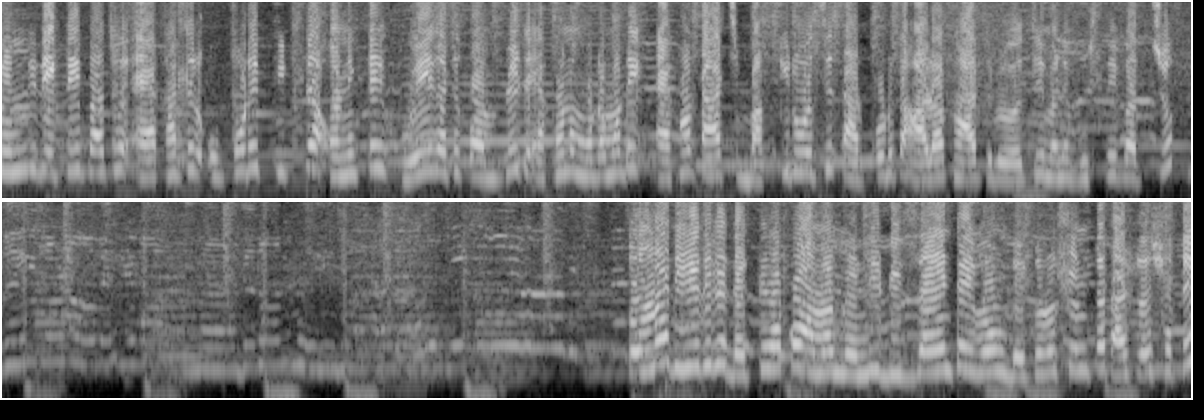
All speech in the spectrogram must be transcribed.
মেহেন্দি দেখতেই পাচ্ছ, এক হাতের উপরে পিঠটা অনেকটাই হয়ে গেছে কমপ্লিট এখনও মোটামুটি এখন টাচ বাকি রয়েছে, তারপরে তো আরও এক হাত রয়েছে মানে বুঝতেই পারছ। তোমরা ধীরে ধীরে দেখতে থাকো, আমার মেহেন্দির ডিজাইনটা এবং ডেকোরেশনটা তার সাথে সাথে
